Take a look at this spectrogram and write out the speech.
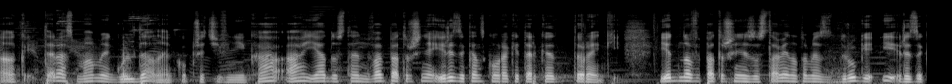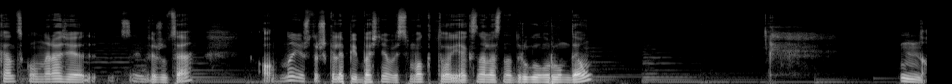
Okej, teraz mamy Guldana jako przeciwnika, a ja dostałem dwa wypatroszenia i ryzykancką rakieterkę do ręki. Jedno wypatroszenie zostawię, natomiast drugie i ryzykancką na razie wyrzucę. O, no już troszkę lepiej baśniowy smok to jak znalazł na drugą rundę. No.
